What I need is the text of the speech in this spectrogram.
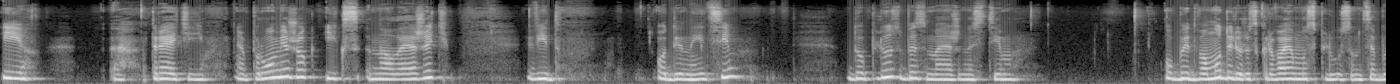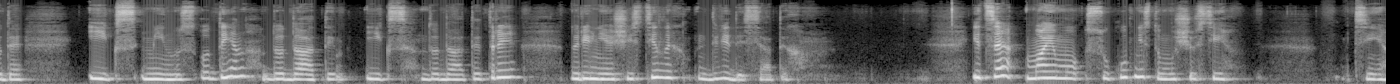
І е, третій проміжок х належить від одиниці до плюс безмежності. Обидва модулі розкриваємо з плюсом. Це буде х мінус 1 додати х додати 3 дорівнює 6,2. І це маємо сукупність, тому що всі ці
